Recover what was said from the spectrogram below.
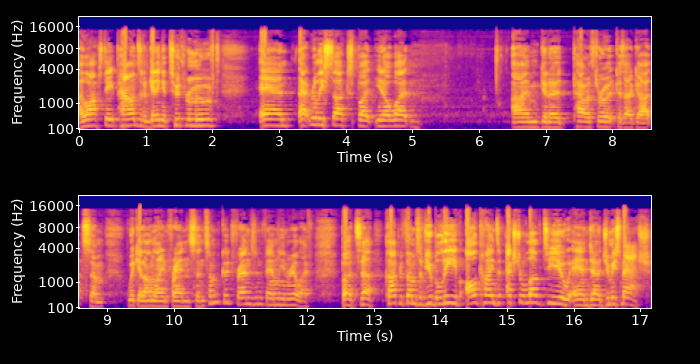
I lost eight pounds and I'm getting a tooth removed, and that really sucks. But you know what? I'm gonna power through it because I've got some wicked online friends and some good friends and family in real life. But uh, clap your thumbs if you believe. All kinds of extra love to you and uh, Jimmy Smash.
